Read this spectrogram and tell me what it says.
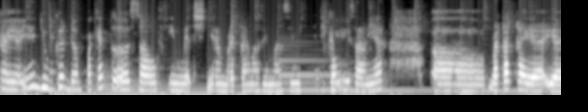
Kayaknya juga dampaknya ke self image-nya mereka masing-masing. Jadi kan Oke. misalnya eh, mereka kayak ya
